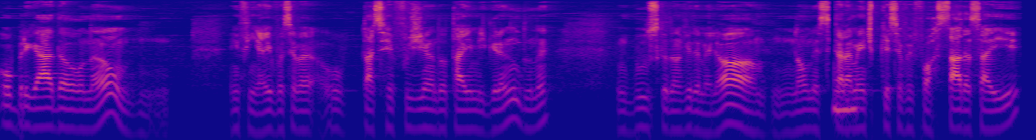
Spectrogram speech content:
obrigada ou não, enfim, aí você vai ou tá se refugiando ou tá imigrando, né? Em busca de uma vida melhor, não necessariamente porque você foi forçado a sair,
